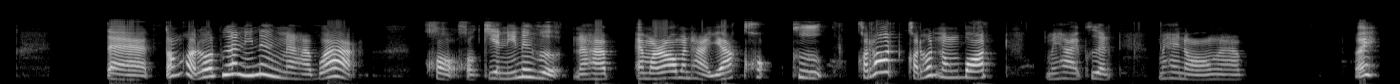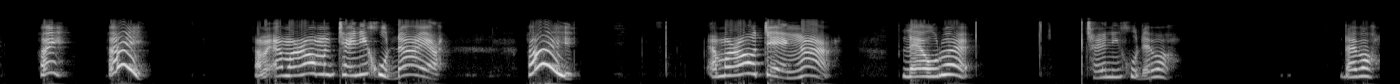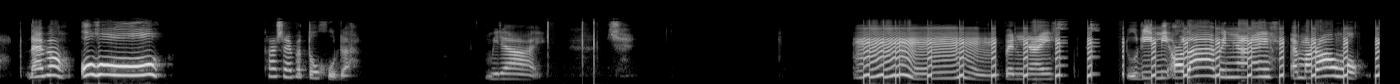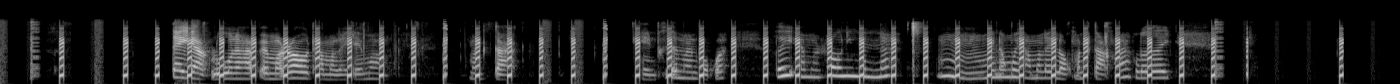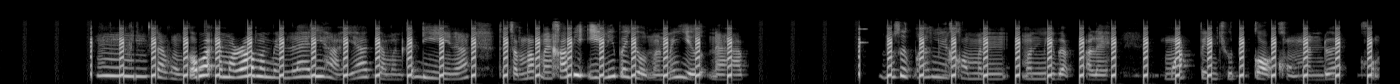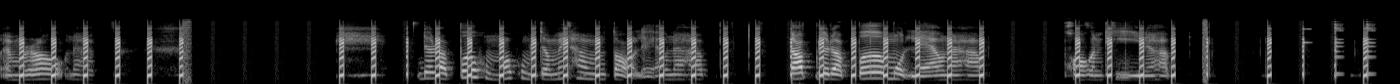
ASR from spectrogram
แต่ต้องขอโทษเพื่อนนิดนึงนะครับว่า ขอขอเกียนนิดนึงเหอะนะครับแอม r ร l มันหายากคือขอโทษ ขอโทษน้องบอสไม่ให้เพื่อน ไม่ให้น้องนะครับ เฮ้ย เฮ้ย เฮ้ยทำไมแอม r ร l มันใช้นี่ขุดได้อะเฮ้ยแอม r ร l เจ๋งอะเร็วด้วย ใช้นี้ขุดได้ป่ะได้ป่ะได้ป่ะโอ้โห ถ้าใช้ประตูขุดอะไม่ได้ เป็นไง ดูดีมีออร่าเป็นไงแอม r ร l หก แต่อยากรู้นะครับ แอม r ร l ทำอะไรได้บ้างมันกัดเห็นเพื่อนมันบอกว่า เฮ้ย แอม r ร l นี่มันนะ อืมไม่ต้องไปทำอะไรหรอก มันกักมากเลย อืม แต่ผม ก็ว่าเอม r ร l มันเป็นแร่ที่หายากแต่มันก็ดีนะ แต่สำหรับไมครับพี่อีนี่ประโยชน์มันไม่เยอะนะครับ รู้สึกว่ามีคอมมันมันมีแบบอะไรมอดเป็นชุดเกาะของมันด้วยของเอม r ร l นะครับเดอะดับเบิลผมว่าผมจะไม่ทำต่อแล้วนะครับดับเดอะดับเบิลหมดแล้วนะครับ พอกันทีนะครับ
